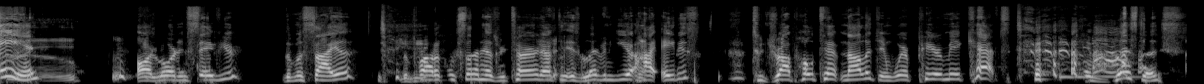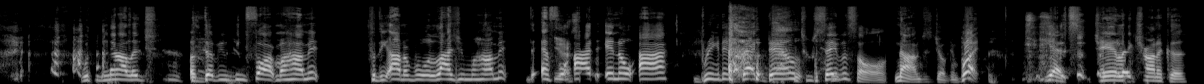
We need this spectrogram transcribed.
And our Lord and Savior, the Messiah, the prodigal son, has returned after his 11 year hiatus to drop Hotep knowledge and wear pyramid caps and bless us with the knowledge of W.D. Fard Muhammad for the Honorable Elijah Muhammad, the FOI, Yes. The N O I, bringing it back down to save us all. Nah, I'm just joking. But yes, Jay Electronica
